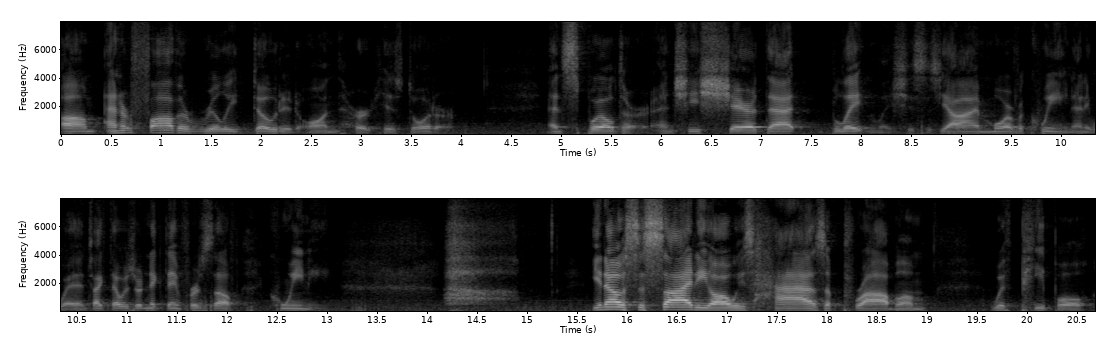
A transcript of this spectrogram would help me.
Um, and her father really doted on her, his daughter, and spoiled her. And she shared that blatantly. She says, "Yeah, I'm more of a queen anyway." In fact, that was her nickname for herself, Queenie. you know, society always has a problem with people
